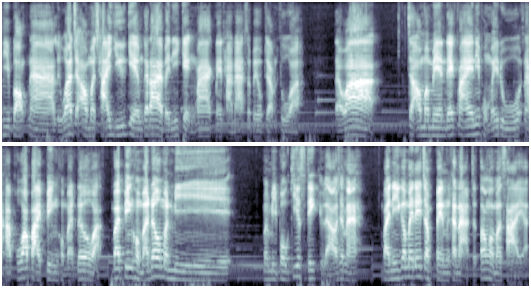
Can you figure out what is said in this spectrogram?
ที่บล็อกนา หรือว่าจะเอามาใช้ยื้อเกมก็ได้ใบนี้เก่งมากในฐานะสเปลประจำตัว แต่ว่าจะเอามาเมนเด็กไหมอันนี่ผมไม่รู้นะครับเพราะว่าใบปิงของแบดเดิลอะใบปิงของแบดเดิลมันมีมันมีโปกี้สติ๊กอยู่แล้วใช่ไหม ใบนี้ก็ไม่ได้จำเป็นขนาดจะต้องเอามาใส่อะ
